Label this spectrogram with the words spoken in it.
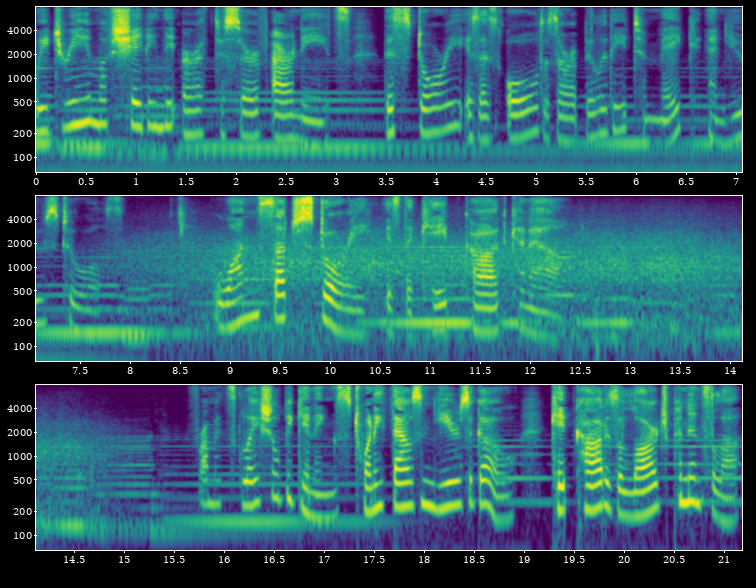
We dream of shaping the earth to serve our needs. This story is as old as our ability to make and use tools. One such story is the Cape Cod Canal. From its glacial beginnings 20,000 years ago, Cape Cod is a large peninsula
